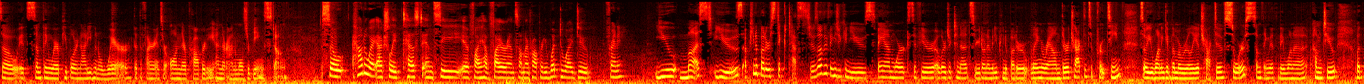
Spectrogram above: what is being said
So it's something where people are not even aware that the fire ants are on their property and their animals are being stung. So, how do I actually test and see if I have fire ants on my property? What do I do? Franny? you must use a peanut butter stick test. There's other things you can use. Spam works if you're allergic to nuts or you don't have any peanut butter laying around. They're attracted to protein, so you want to give them a really attractive source, something that they want to come to. But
